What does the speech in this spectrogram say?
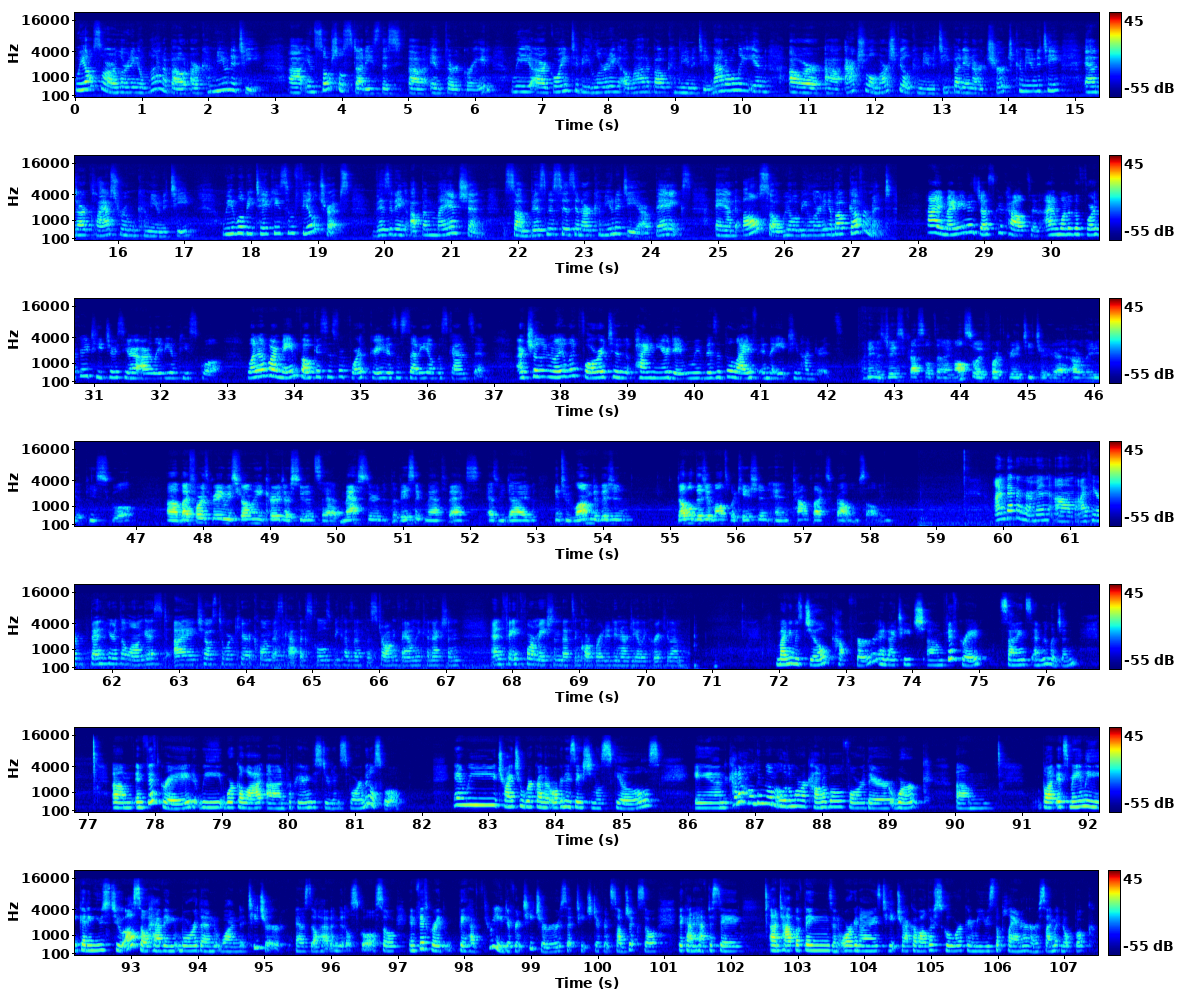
We also are learning a lot about our community. Uh, in social studies this uh, in third grade, we are going to be learning a lot about community, not only in our uh, actual Marshfield community, but in our church community and our classroom community. We will be taking some field trips, visiting Upham Mansion, some businesses in our community, our banks, and also we will be learning about government. Hi, my name is Jessica Carlton. I am one of the fourth grade teachers here at Our Lady of Peace School. One of our main focuses for fourth grade is the study of Wisconsin. Our children really look forward to the Pioneer Day when we visit the life in the 1800s. My name is Jace Kresselt and I'm also a fourth grade teacher here at Our Lady of Peace School. Uh, by fourth grade, we strongly encourage our students to have mastered the basic math facts as we dive into long division, double digit multiplication, and complex problem solving. I'm Becca Herman. Um, I've here, been here the longest. I chose to work here at Columbus Catholic Schools because of the strong family connection and faith formation that's incorporated in our daily curriculum. My name is Jill Kupfer, and I teach um, fifth grade science and religion. Um, in fifth grade, we work a lot on preparing the students for middle school. And we try to work on their organizational skills and kind of holding them a little more accountable for their work. Um, but it's mainly getting used to also having more than one teacher as they'll have in middle school. So in fifth grade, they have three different teachers that teach different subjects. So they kind of have to stay on top of things and organize to keep track of all their schoolwork. And we use the planner or assignment notebook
